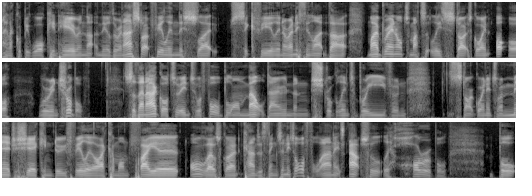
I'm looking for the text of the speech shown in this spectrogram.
and I could be walking here and that and the other, and I start feeling this like sick feeling or anything like that, my brain automatically starts going, "Uh oh, we're in trouble." So then I go to into a full blown meltdown and struggling to breathe and start going into a major shaking do, feeling like I'm on fire, all those kinds of things, and it's awful and it's absolutely horrible. But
